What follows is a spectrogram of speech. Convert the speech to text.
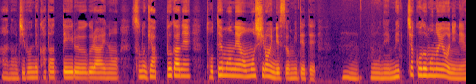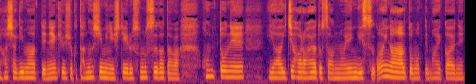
あの自分で語っているぐらいのそのギャップがねとてもね面白いんですよ見てて。うん、もうねめっちゃ子供のようにねはしゃぎ回ってね給食楽しみにしているその姿が本当ねいや市原隼人さんの演技すごいなと思って毎回ね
